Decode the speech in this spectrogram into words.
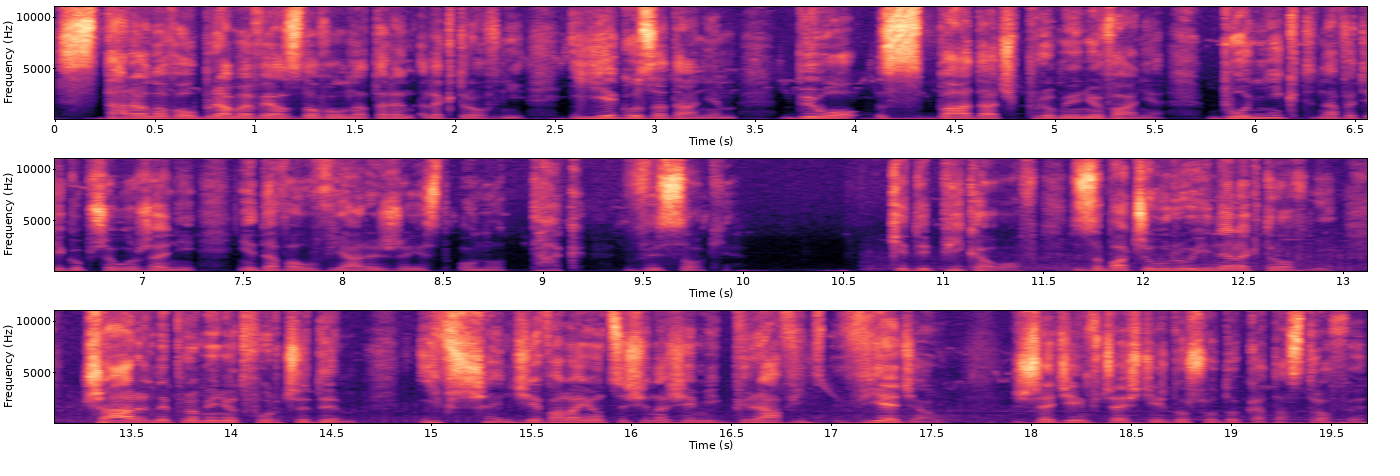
staranował bramę wjazdową na teren elektrowni i jego zadaniem było zbadać promieniowanie, bo nikt, nawet jego przełożeni, nie dawał wiary, że jest ono tak wysokie. Kiedy Pikałow zobaczył ruiny elektrowni, czarny promieniotwórczy dym i wszędzie walający się na ziemi grafit, wiedział, że dzień wcześniej doszło do katastrofy,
